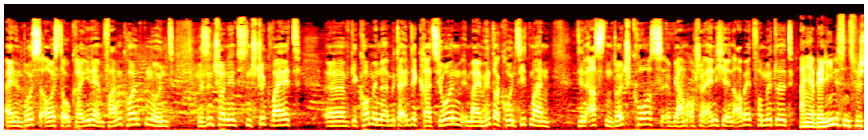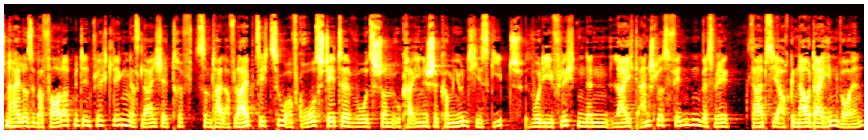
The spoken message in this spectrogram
einen Bus aus der Ukraine empfangen konnten. Und wir sind schon jetzt ein Stück weit äh, gekommen mit der Integration. In meinem Hintergrund sieht man den ersten Deutschkurs. Wir haben auch schon einige in Arbeit vermittelt. Anja Berlin ist inzwischen heillos überfordert mit den Flüchtlingen. Das gleiche trifft zum Teil auf Leipzig zu, auf Großstädte, wo es schon ukrainische Communities gibt, wo die Flüchtenden leicht Anschluss finden, weshalb sie auch genau dahin wollen.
